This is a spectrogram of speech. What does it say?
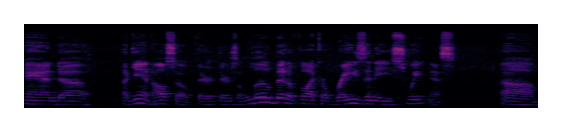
And uh, again, also, there, there's a little bit of like a raisiny sweetness. Um,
